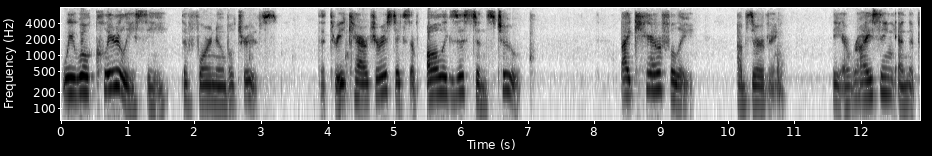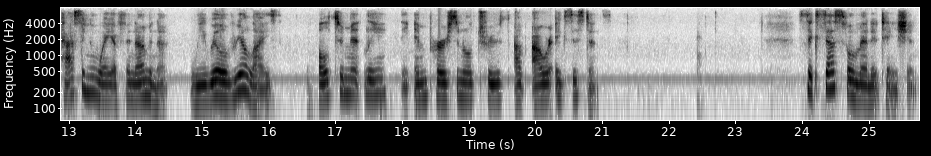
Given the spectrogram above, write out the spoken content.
we will clearly see the Four Noble Truths, the three characteristics of all existence, too. By carefully observing the arising and the passing away of phenomena, we will realize ultimately the impersonal truth of our existence. Successful meditation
